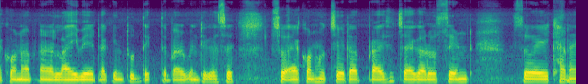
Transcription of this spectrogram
এখন আপনারা লাইভে এটা কিন্তু দেখতে পারবেন, ঠিক আছে? সো এখন হচ্ছে এটা প্রাইস হচ্ছে এগারো সেন্ট সো এইখানে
